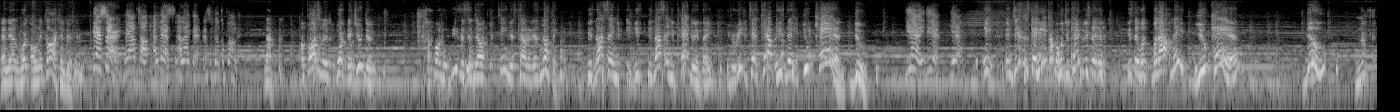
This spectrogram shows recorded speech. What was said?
and there's work only God can do. Yes, sir. Now I'm talking. Yes, I like that. That's a good component. Now, unfortunately, the work that you do, according to Jesus in John 15, is counted as nothing. He's not saying you he's, he's not saying you can't do anything. If you read the text carefully, he's saying you can do. Yeah, he did. Yeah. He, in Jesus' case, he ain't talking about what you can't do. He said, he said, without me, you can do nothing.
